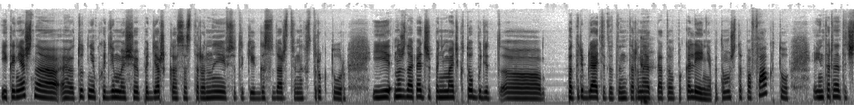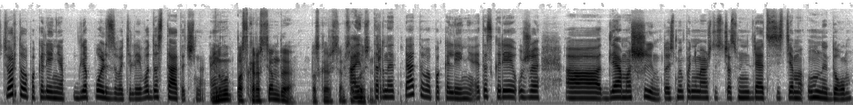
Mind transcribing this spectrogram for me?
И, конечно, э, тут необходима еще и поддержка со стороны все-таки государственных структур. И нужно, опять же, понимать, кто будет э, потреблять этот интернет пятого поколения, потому что по факту интернета четвертого поколения для пользователя его достаточно. Ну, по скоростям, да по скоростям а согласен. А интернет пятого поколения это скорее уже а, для машин. То есть мы понимаем, что сейчас внедряется система умный дом.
